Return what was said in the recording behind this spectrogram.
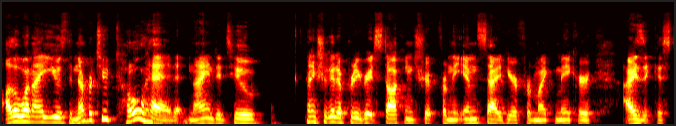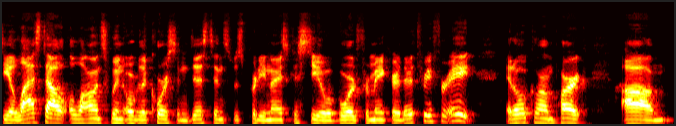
Other one I used the number two towhead at nine to two. I think she'll get a pretty great stalking trip from the inside here for Mike Maker, Isaac Castillo. Last out allowance win over the course and distance was pretty nice. Castillo aboard for Maker. They're three for eight at Oaklawn Park. Um,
